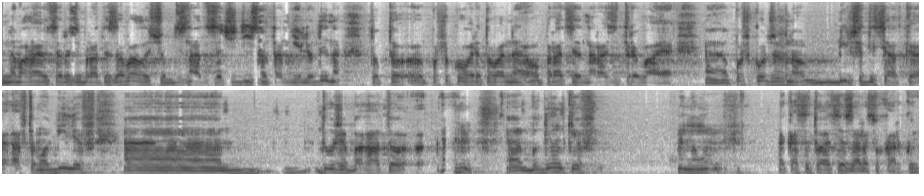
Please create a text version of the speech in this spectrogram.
намагаються розібрати завали, щоб дізнатися, чи дійсно там є людина. Тобто пошукова рятувальна операція наразі триває. Пошкоджено більше десятка автомобілів, дуже багато будинків. Ну така ситуація зараз у Харкові.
